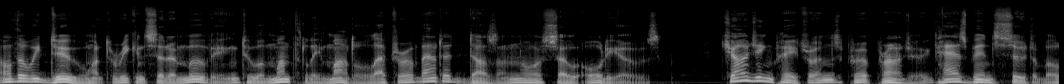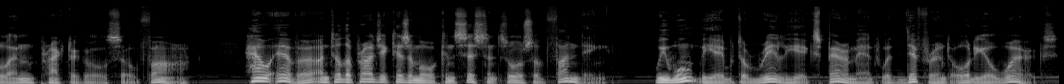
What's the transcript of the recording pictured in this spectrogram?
although we do want to reconsider moving to a monthly model after about a dozen or so audios. Charging patrons per project has been suitable and practical so far. However, until the project has a more consistent source of funding, we won't be able to really experiment with different audio works.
